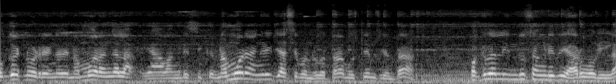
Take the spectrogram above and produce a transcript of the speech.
ಒಗ್ಗಟ್ಟು ನೋಡ್ರಿ, ಹಂಗದೆ ನಮ್ಮವ್ರು ಹಂಗಲ್ಲ. ಯಾವ ಅಂಗಡಿ ಸಿಕ್ಕ ನಮ್ಮವ್ರ ಅಂಗಡಿ ಜಾಸ್ತಿ ಬಂದರು, ಗೊತ್ತಾ ಮುಸ್ಲಿಮ್ಸ್ಗಿಂತ ಪಕ್ಕದಲ್ಲಿ ಹಿಂದೂಸ್ ಅಂಗಡಿ ಇದು ಯಾರೂ ಹೋಗಿಲ್ಲ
